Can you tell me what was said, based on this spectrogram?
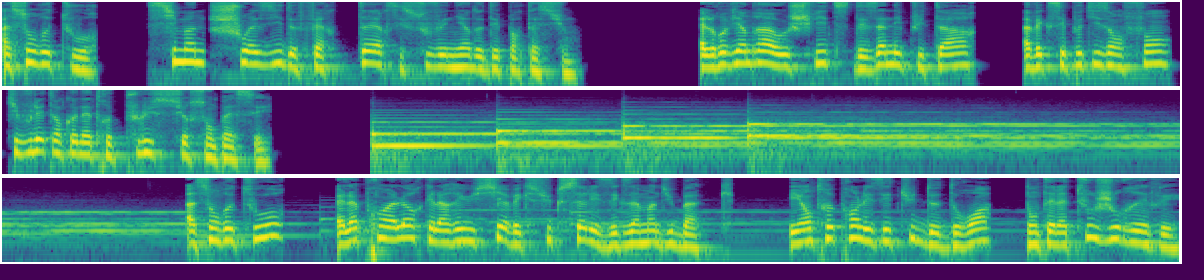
À son retour, Simone choisit de faire taire ses souvenirs de déportation. Elle reviendra à Auschwitz des années plus tard avec ses petits-enfants qui voulaient en connaître plus sur son passé. À son retour, elle apprend alors qu'elle a réussi avec succès les examens du bac et entreprend les études de droit dont elle a toujours rêvé.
